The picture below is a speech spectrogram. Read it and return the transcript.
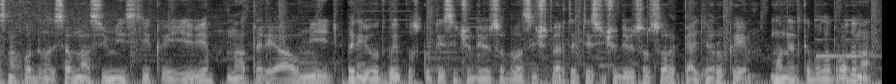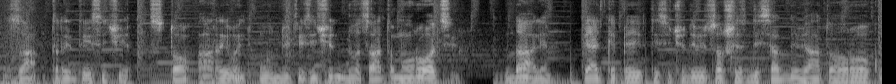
знаходилася в нас в місті Києві. Матеріал мідь. Період випуску 1924-1945 роки. Монетка була продана за 3100 гривень у 2020 році. Далі 5 копійок 1969 року.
